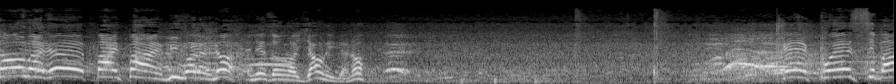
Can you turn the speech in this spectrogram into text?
ကောင်းပါလေပိုင်ပိုင်မိသွားပြန်ပြီနော်အနည်းဆုံးတော့ရောက်နေပြန်နော်ကဲတွဲ စစ်ပါ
